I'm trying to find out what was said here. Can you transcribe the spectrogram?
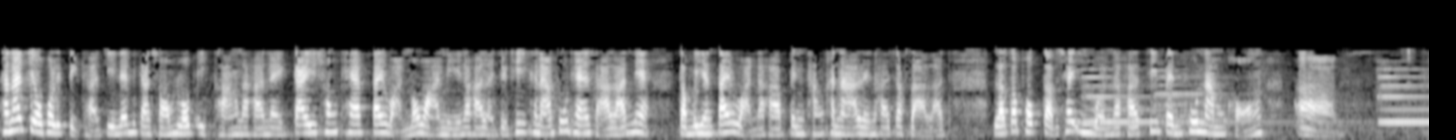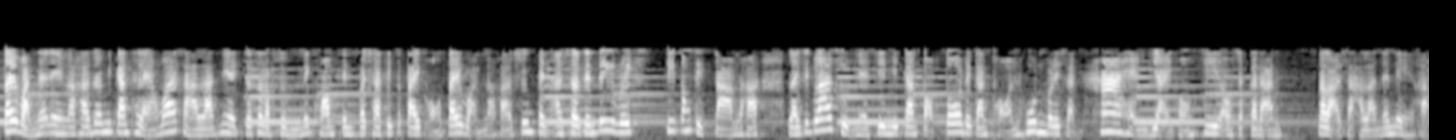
ทางด้าน geopolitics ค่ะ จีนได้มีการซ้อมรบอีกครั้งนะคะ ในใกล้ช่องแคบไต้หวันเมื่อวานนี้นะคะ หลังจากที่คณะผู้แทนสหรัฐเนี่ยกลับไปยังไต้หวันนะคะ เป็นทั้งคณะเลยนะคะจากสหรัฐ แล้วก็พบกับไช่อิงหวนนะคะ ที่เป็นผู้นำของ ไต้หวันนั่นเองนะคะ โดยมีการแถลงว่าสหรัฐเนี่ยจะสนับสนุนในความเป็นประชาธิปไตยของไต้หวันนะคะ ซึ่งเป็น uncertainty risk ที่ต้องติดตามนะคะ หลังจากล่าสุดเนี่ยจีนมีการตอบโต้โดยการถอนหุ้นบริษัท 5 แห่งใหญ่ของจีนออกจากกระดาน ตลาดสหรัฐนั่นเองค่ะ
